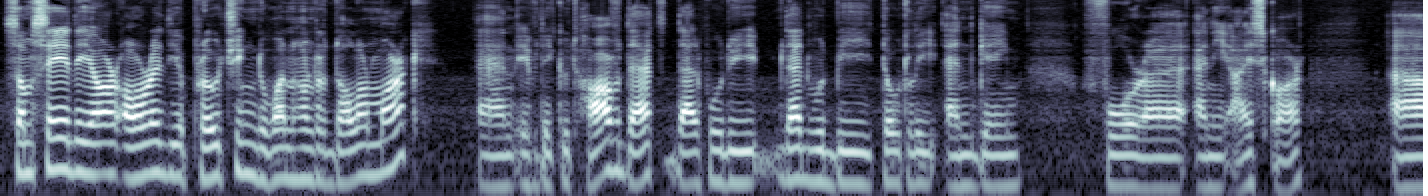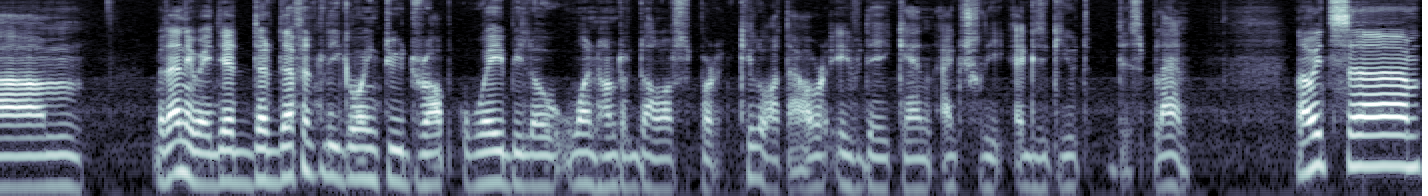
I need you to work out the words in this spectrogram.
Some say they are already approaching the $100 mark, and if they could halve that, that would be that would be totally end game for uh, any ICE car. Um, but anyway, they're, they're definitely going to drop way below $100 per kilowatt hour if they can actually execute this plan. Now it's a um,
